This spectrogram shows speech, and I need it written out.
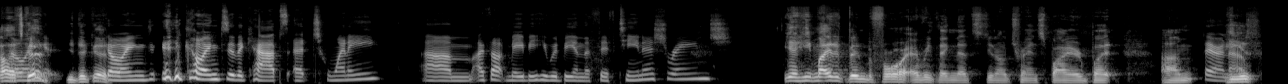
Oh, that's Going- good. You did good. going going to the Caps at 20. Um, I thought maybe he would be in the 15ish range. Yeah, he might have been before everything that's, you know, transpired, but um Fair enough. he is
